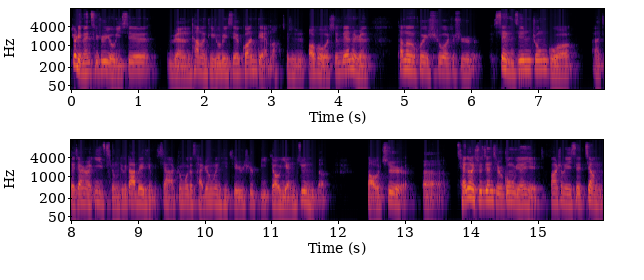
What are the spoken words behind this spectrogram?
这里面其实有一些人，他们提出了一些观点嘛，就是包括我身边的人，他们会说，就是现今中国，呃，再加上疫情这个大背景下，中国的财政问题其实是比较严峻的。导致呃前段时间其实公务员也发生了一些降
